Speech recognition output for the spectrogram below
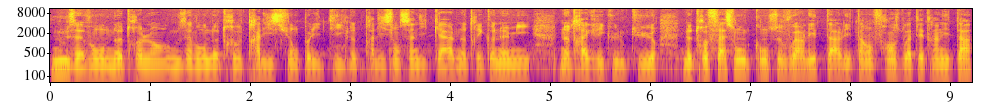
Nous avons notre langue, nous avons notre tradition politique, notre tradition syndicale, notre économie, notre agriculture, notre façon de concevoir l'État. L'État en France doit être un État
